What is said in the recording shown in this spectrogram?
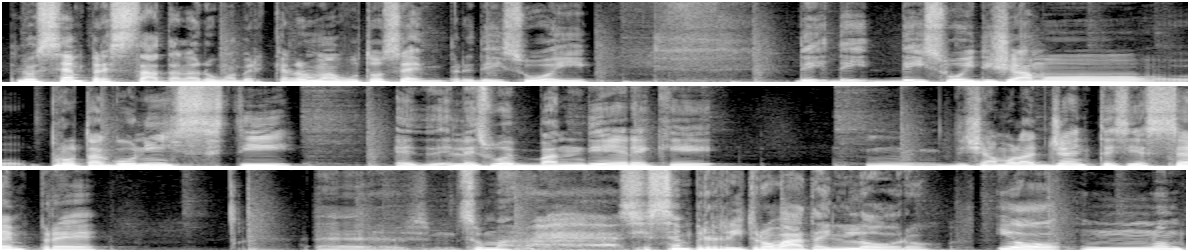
È sempre stata la Roma perché la Roma ha avuto sempre dei suoi dei, dei, dei suoi, diciamo, protagonisti e le sue bandiere che, mm, diciamo, la gente si è sempre... Eh, insomma, si è sempre ritrovata in loro. Io non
